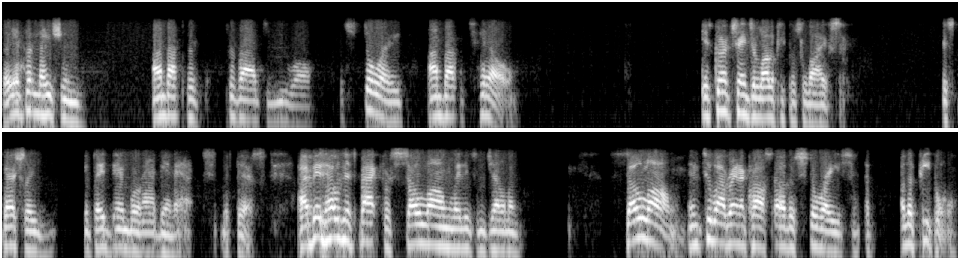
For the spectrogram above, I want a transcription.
The information I'm about to provide to you all, the story I'm about to tell, is going to change a lot of people's lives, especially if they've been where I've been at with this. I've been holding this back for so long, ladies and gentlemen. So long until I ran across other stories other people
